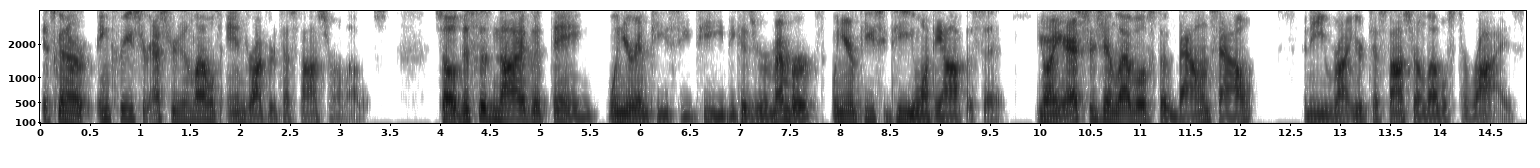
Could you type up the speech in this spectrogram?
It's going to increase your estrogen levels and drop your testosterone levels. So this is not a good thing when you're in PCT because you remember when you're in PCT, you want the opposite. You want your estrogen levels to balance out, and then you want your testosterone levels to rise.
